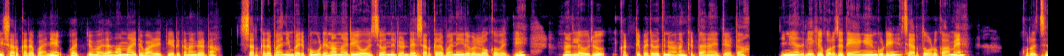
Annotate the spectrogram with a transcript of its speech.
ഈ ശർക്കര പനി വറ്റും വരെ നന്നായിട്ട് വഴറ്റിയെടുക്കണം കേട്ടോ. ശർക്കര പനിയും പരിപ്പും കൂടി നന്നായിട്ട് യോജിച്ച് വന്നിട്ടുണ്ട്. ശർക്കര പനിയിൽ വെള്ളമൊക്കെ വറ്റി നല്ല ഒരു കട്ടി പരുവത്തിന് വേണം കിട്ടാനായിട്ട് കേട്ടോ. ഇനി അതിലേക്ക് കുറച്ച് തേങ്ങയും കൂടി ചേർത്ത് കൊടുക്കാമേ. കുറച്ച്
